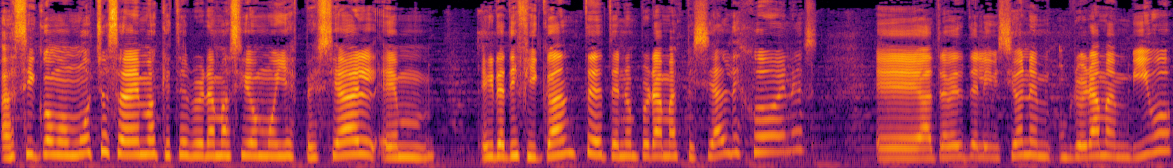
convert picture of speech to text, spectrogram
así como muchos sabemos que este programa ha sido muy especial, em, es gratificante tener un programa especial de jóvenes eh, a través de televisión, en- un programa en vivo.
